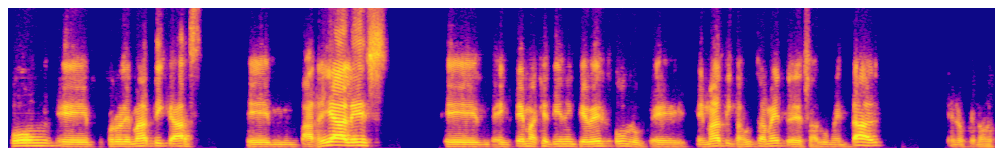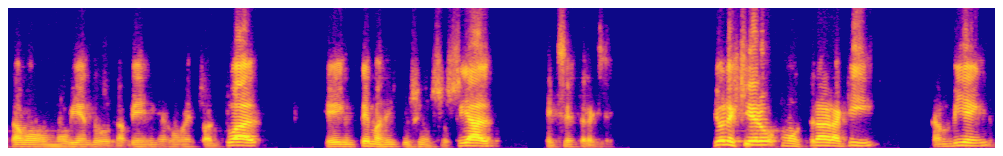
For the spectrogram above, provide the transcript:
con eh, problemáticas barriales, en temas que tienen que ver con temáticas justamente de salud mental, en lo que nos estamos moviendo también en el momento actual, en temas de inclusión social, etcétera, etcétera. Yo les quiero mostrar aquí también,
